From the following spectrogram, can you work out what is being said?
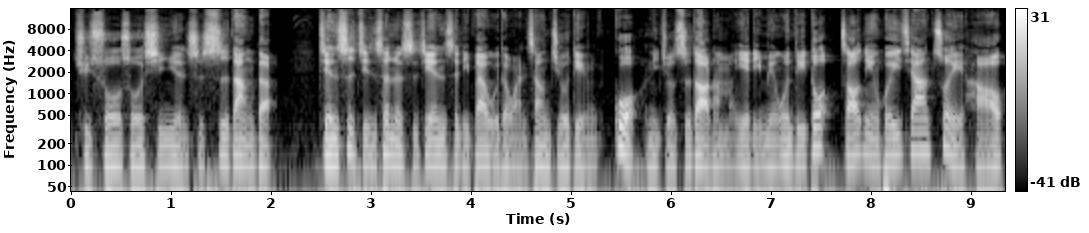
去说说心愿是适当的。检视谨慎的时间是礼拜五的晚上九点过，你就知道。那么夜里面问题多，早点回家最好。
